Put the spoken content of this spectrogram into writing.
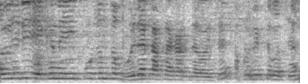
অলরেডি এখানে এই পর্যন্ত ভৈরা কাঁচা ঘাস দেওয়া হয়েছে। আপনি দেখতে পাচ্ছেন?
